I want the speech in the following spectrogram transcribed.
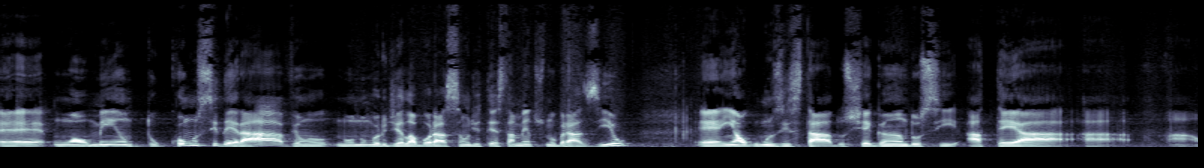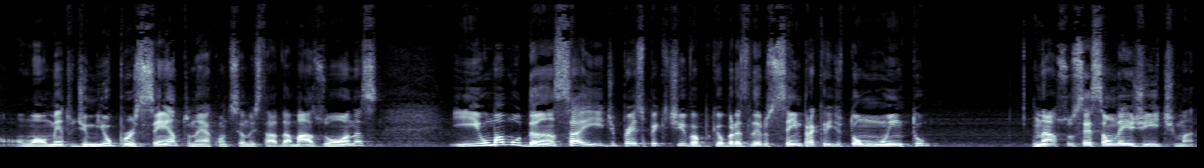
é, um aumento considerável no número de elaboração de testamentos no Brasil, é, em alguns estados chegando-se até a, a, um aumento de mil por cento, né, aconteceu no estado do Amazonas, e uma mudança aí de perspectiva, porque o brasileiro sempre acreditou muito na sucessão legítima.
